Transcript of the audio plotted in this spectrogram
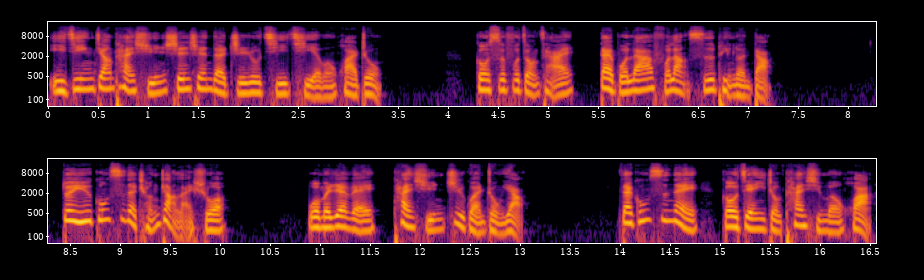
已经将探寻深深地植入其企业文化中。公司副总裁戴博拉·弗朗斯评论道：“对于公司的成长来说，我们认为探寻至关重要。”在公司内构建一种探寻文化，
